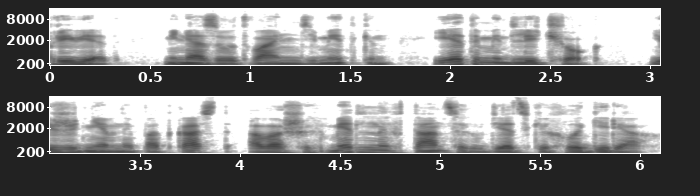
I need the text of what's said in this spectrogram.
Привет, меня зовут Ваня Демиткин, и это «Медлячок» — ежедневный подкаст о ваших медленных танцах в детских лагерях.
